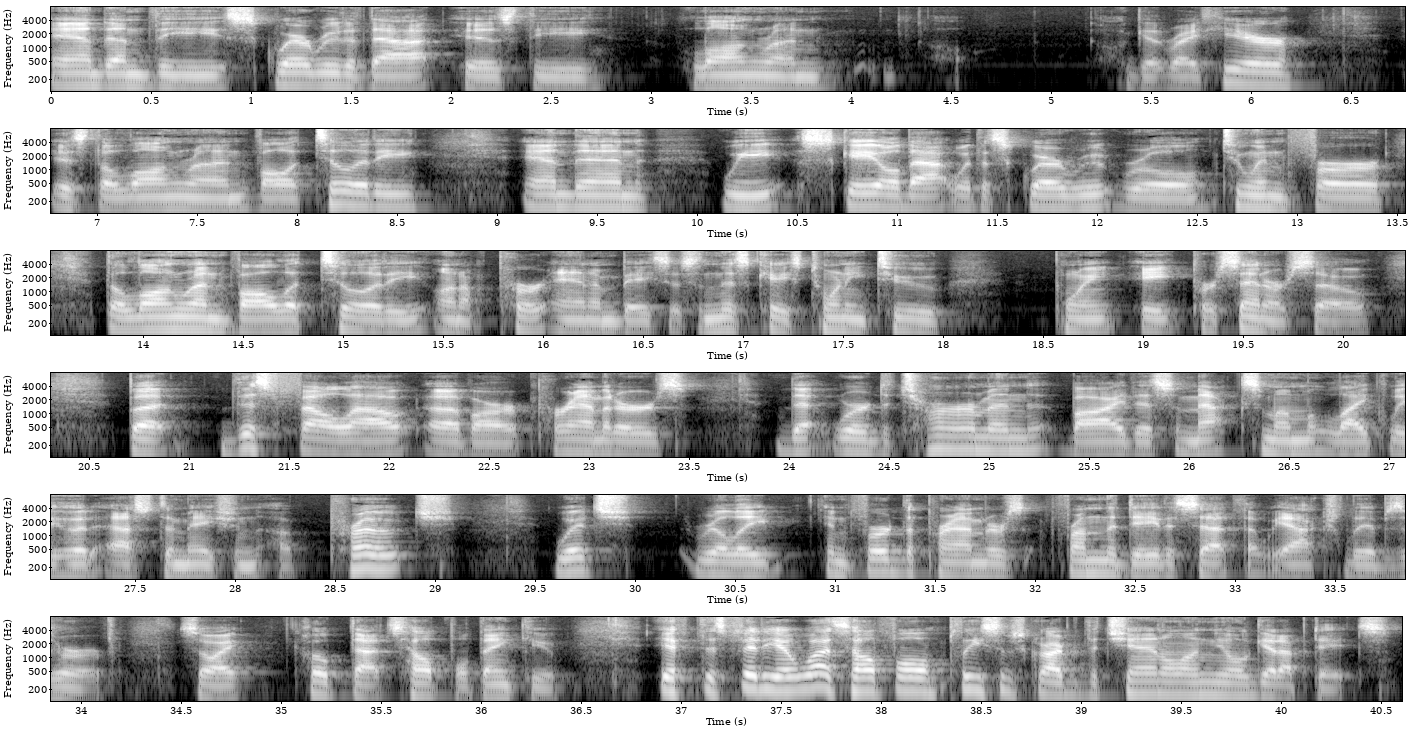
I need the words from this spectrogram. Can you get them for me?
and then the square root of that is the long run, I'll get right here, is the long run volatility. And then we scale that with a square root rule to infer the long run volatility on a per annum basis, in this case 22.8% or so. But this fell out of our parameters that were determined by this maximum likelihood estimation approach which really inferred the parameters from the data set that we actually observe. So I hope that's helpful. Thank you. If this video was helpful, please subscribe to the channel and you'll get updates.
